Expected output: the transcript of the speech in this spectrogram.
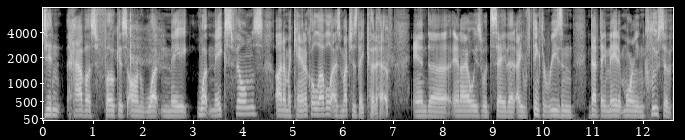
didn't have us focus on what make what makes films on a mechanical level as much as they could have. And uh, and I always would say that I think the reason that they made it more inclusive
